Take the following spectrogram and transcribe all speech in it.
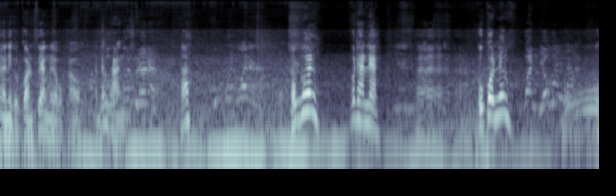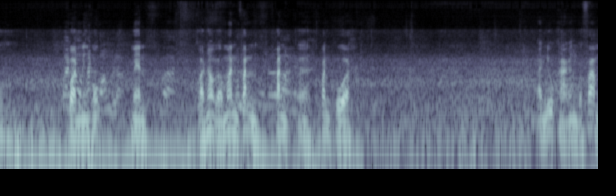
อันนี้ก็ก้อนเฟี้ยงนะครับพวกเขาอันทั้งทางฮะหกหมื่นว่าเนี่ยหกหมื่นเมื่อทันเนี่ย โอ้ก้อนหนึงวันเดียวหกหโอ้มื่นก่อนหนึ่งหกบ้าเราพัสอแล้วแมนว่าก่อนเท่ากับมันพันพันเออพันกลัว อันอยุขางกันกับฟ้าม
